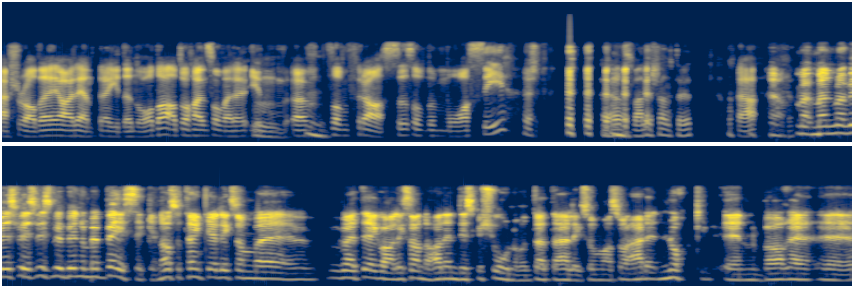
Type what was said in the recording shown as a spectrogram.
Azure AD, ja, eller i ID nå, da. At du har en sånn innøvd sånn frase som du må si. Det høres veldig kjent ut. Ja, men, men, men hvis, hvis, hvis vi begynner med basicen, da, så tenker jeg liksom eh, vet Jeg og Alexander hadde en diskusjon rundt dette. her liksom, altså Er det nok en bare eh,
